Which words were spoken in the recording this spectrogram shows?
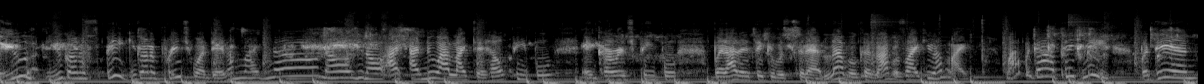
you you gonna speak. You're gonna preach one day. And I'm like, no, no. You know, I, I knew I like to help people, encourage people, but I didn't think it was to that level because I was like you. I'm like, why would God pick me? But then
